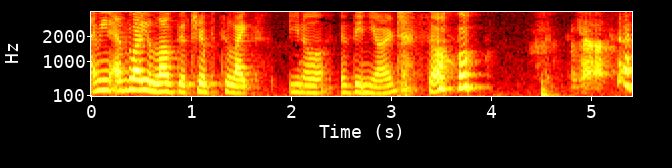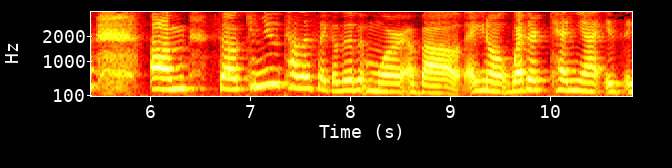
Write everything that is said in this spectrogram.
I mean everybody loves a trip to like you know a vineyard so Yeah. um so can you tell us like a little bit more about you know whether Kenya is a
